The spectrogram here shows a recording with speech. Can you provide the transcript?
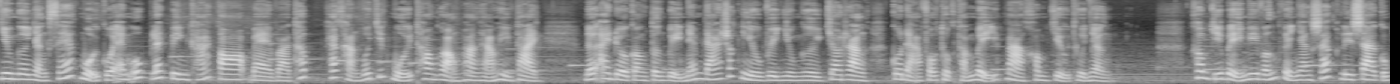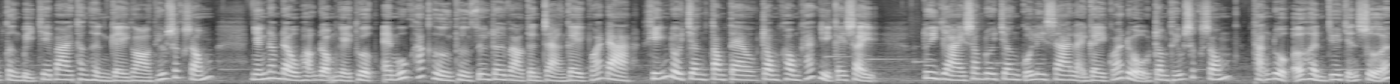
Nhiều người nhận xét mũi của em út Blackpink khá to, bè và thấp, khác hẳn với chiếc mũi thon gọn hoàn hảo hiện tại. Nữ idol còn từng bị ném đá rất nhiều vì nhiều người cho rằng cô đã phẫu thuật thẩm mỹ mà không chịu thừa nhận. Không chỉ bị nghi vấn về nhan sắc, Lisa cũng từng bị chê bai thân hình gầy gò thiếu sức sống. Những năm đầu hoạt động nghệ thuật, em út Hắc Hường thường xuyên rơi vào tình trạng gầy quá đà, khiến đôi chân tông teo trông không khác gì cây sậy. Tuy dài, song đôi chân của Lisa lại gầy quá độ trong thiếu sức sống, thẳng đuột ở hình chưa chỉnh sửa.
